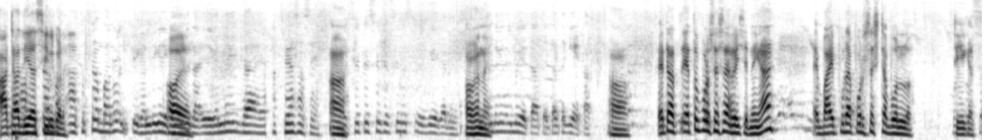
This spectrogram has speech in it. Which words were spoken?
আঠা দিয়া সিল করে। বারো এখান থেকে। এখান থেকে যায় একটা ফেস আছে। ওখানে। এটা এত প্রসেসে হয়েছে নাকি হ্যাঁ? এই ভাই পুরা প্রসেসটা বলল। ঠিক আছে।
